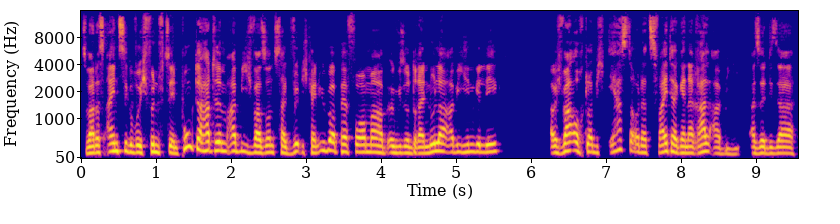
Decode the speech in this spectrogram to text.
Es war das einzige, wo ich 15 Punkte hatte im Abi. Ich war sonst halt wirklich kein Überperformer, habe irgendwie so ein 3-0er-Abi hingelegt. Aber ich war auch, glaube ich, erster oder zweiter Generalabi, also dieser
